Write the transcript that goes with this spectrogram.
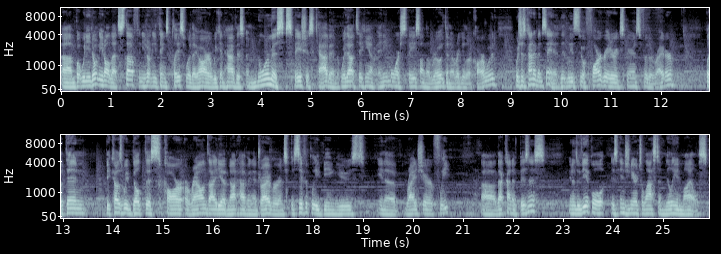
Um, but when you don't need all that stuff and you don't need things placed where they are, we can have this enormous spacious cabin without taking up any more space on the road than a regular car would, which is kind of insane. It, it leads to a far greater experience for the rider. But then because we built this car around the idea of not having a driver and specifically being used in a rideshare fleet, uh, that kind of business, you know, the vehicle is engineered to last a million miles,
